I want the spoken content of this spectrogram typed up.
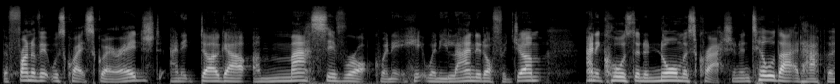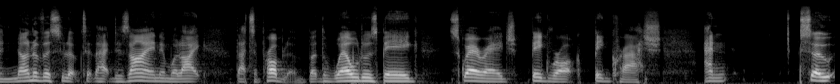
The front of it was quite square edged, and it dug out a massive rock when it hit when he landed off a jump, and it caused an enormous crash. And until that had happened, none of us looked at that design and were like, "That's a problem." But the weld was big, square edge, big rock, big crash, and so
